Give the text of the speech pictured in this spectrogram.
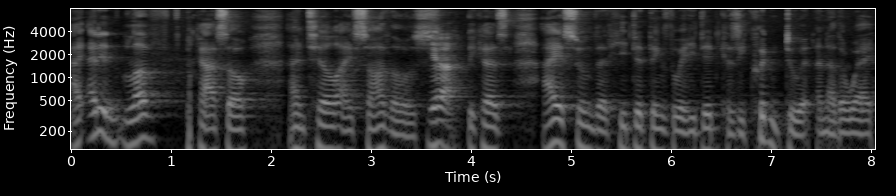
I, I didn't love Picasso until I saw those. Yeah. Because I assumed that he did things the way he did because he couldn't do it another way.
